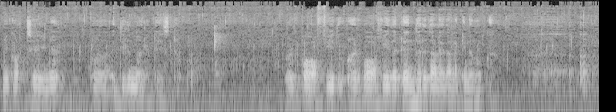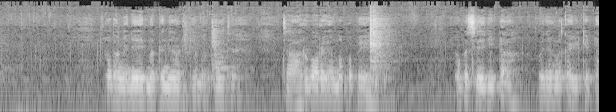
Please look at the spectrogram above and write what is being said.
ഇനി കുറച്ച് കഴിഞ്ഞാൽ ഇതിലും നല്ല ടേസ്റ്റ്. അടുപ്പ് ഓഫ് ചെയ്തു. അടുപ്പ് ഓഫ് ചെയ്തിട്ട് എന്തൊരു തളയെ തിളയ്ക്കണ നോക്ക് അതങ്ങനെ ഇരുന്നിട്ട് ഞാൻ അടിക്കാൻ പറ്റുന്ന ചാറ് കുറയുമെന്നപ്പോൾ പേടിക്കും അപ്പോൾ ശരിട്ടാ. അപ്പോൾ ഞങ്ങൾ കഴിക്കട്ടെ.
